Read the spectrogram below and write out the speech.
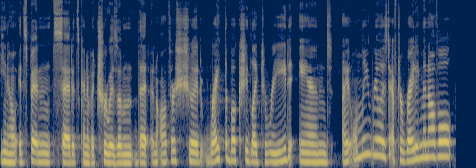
you know, it's been said, it's kind of a truism that an author should write the book she'd like to read. And I only realized after writing the novel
